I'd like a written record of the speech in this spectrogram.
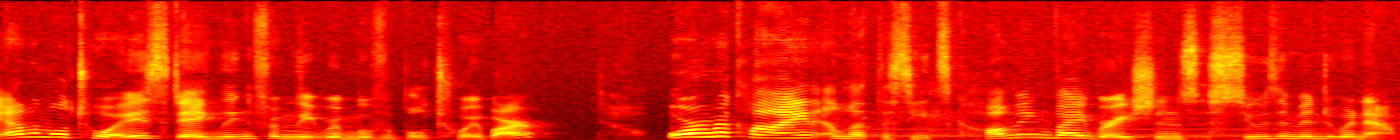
animal toys dangling from the removable toy bar, or recline and let the seat's calming vibrations soothe him into a nap.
